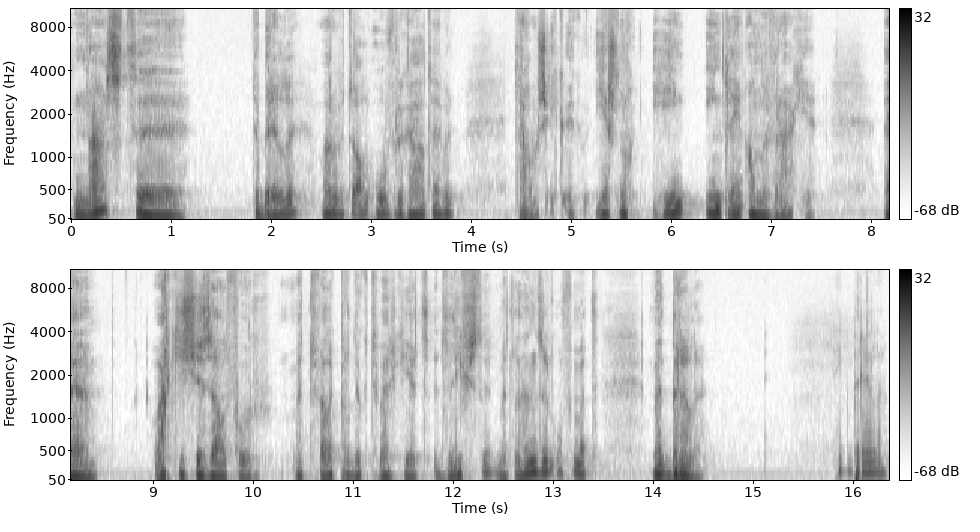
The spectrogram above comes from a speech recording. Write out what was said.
Naast eh, de brillen, waar we het al over gehad hebben. Trouwens, ik, ik- eerst nog één, één klein ander vraagje. Eh, waar kies je zelf voor? Met welk product werk je het, het liefste? Met lenzen of met, met brillen? Ik brillen.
